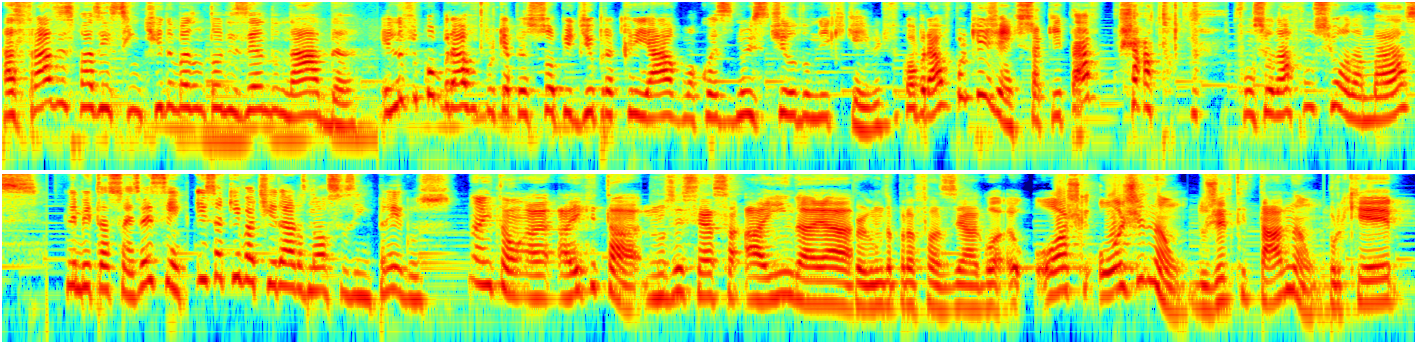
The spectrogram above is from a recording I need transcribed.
As frases fazem sentido, mas não estão dizendo nada. Ele não ficou bravo porque a pessoa pediu para criar alguma coisa no estilo do Nick Cave. Ele ficou bravo porque, gente, isso aqui tá chato. Funcionar, funciona, mas limitações. Mas sim, isso aqui vai tirar os nossos empregos? Não, então, aí que tá. Não sei se essa ainda é a pergunta para fazer agora. Eu, eu, acho que hoje não. Do jeito que tá, não. Porque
